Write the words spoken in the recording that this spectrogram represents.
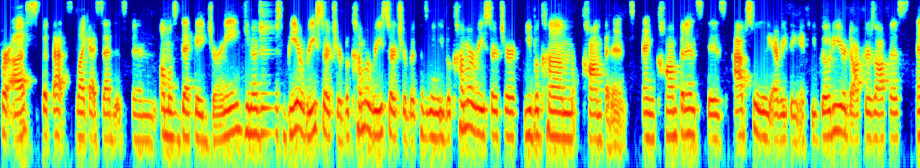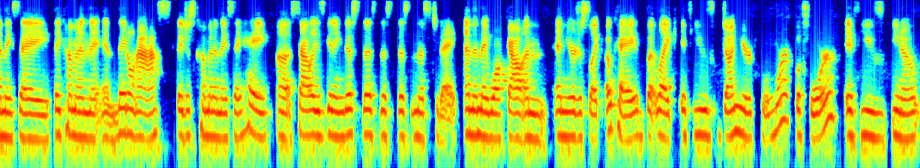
for us, but that's like I said, it's been almost decade journey. You know, just be a researcher, become a researcher because when you become a researcher, you become confident, and confidence is absolutely everything. If you go to your doctor's office and they say they come in and they, and they don't ask, they just come in and they say, "Hey, uh, Sally's getting this, this, this, this, and this today," and then they walk out and and you're just like, okay, but like if you've done your homework before, if you've you know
